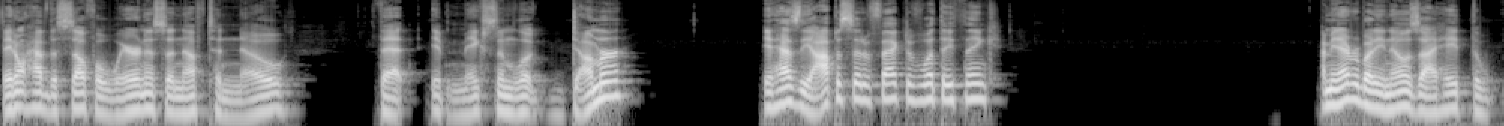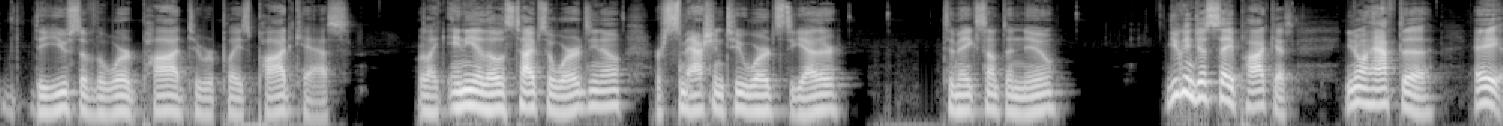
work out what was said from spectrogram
They don't have the self awareness enough to know that it makes them look dumber. It has the opposite effect of what they think. I mean, everybody knows I hate the the use of the word pod to replace podcasts or like any of those types of words, you know, or smashing two words together to make something new. You can just say podcast. You don't have to, hey,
